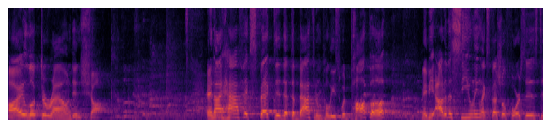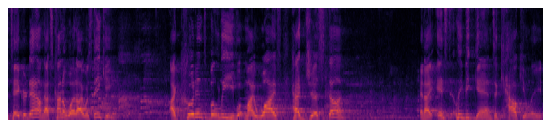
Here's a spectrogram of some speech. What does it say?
I looked around in shock. And I half expected that the bathroom police would pop up, maybe out of the ceiling like special forces, to take her down. That's kind of what I was thinking. I couldn't believe what my wife had just done and I instantly began to calculate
